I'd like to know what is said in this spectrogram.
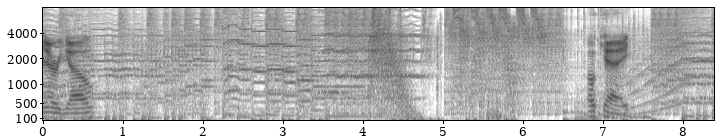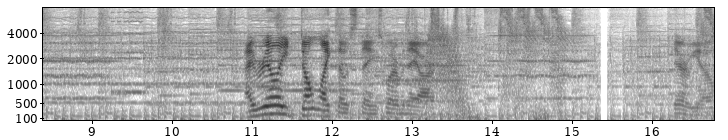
There we go. Okay. I really don't like those things, whatever they are. There we go.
